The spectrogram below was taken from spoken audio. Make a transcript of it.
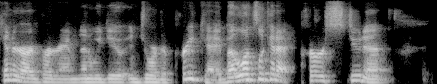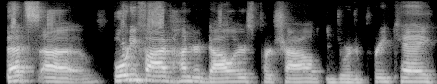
kindergarten program than we do in Georgia pre-K, but let's look at it per student. That's uh, $4,500 per child in Georgia pre-K.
